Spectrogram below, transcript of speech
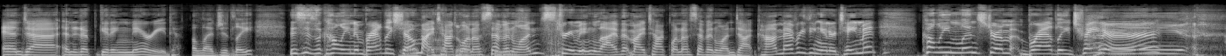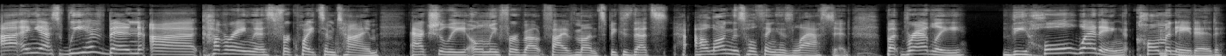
and uh, ended up getting married, allegedly. This is the Colleen and Bradley Show, Oh, My God, Talk don't, 1071, streaming live at MyTalk1071.com. Everything Entertainment. Colleen Lindstrom, Bradley Traynor. Uh, and yes, we have been uh, covering this for quite some time, actually, only for about five months, because that's how long this whole thing has lasted. But Bradley, the whole wedding culminated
